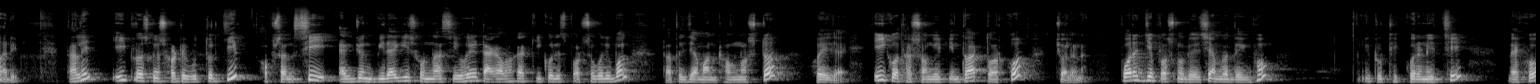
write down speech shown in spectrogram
পারি। তাহলে এই প্রশ্নের সঠিক উত্তর কি? অপশান সি, একজন বিরাগী সন্ন্যাসী হয়ে টাকা ফাঁকা কী করে স্পর্শ করি বল? তাতে যেমন ঢং নষ্ট হয়ে যায়। এই কথার সঙ্গে কিন্তু আর তর্ক চলে না। পরের যে প্রশ্ন রয়েছে, আমরা দেখব। একটু ঠিক করে নিচ্ছি। দেখো।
